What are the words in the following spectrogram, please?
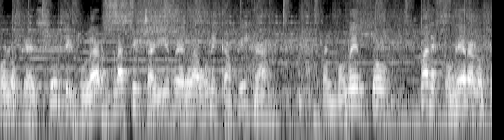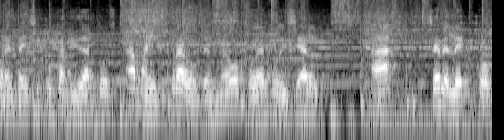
por lo que su titular, Blastil Aguirre, es la única fija, hasta el momento, para escoger a los 45 candidatos a magistrados del nuevo Poder Judicial a ser electos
